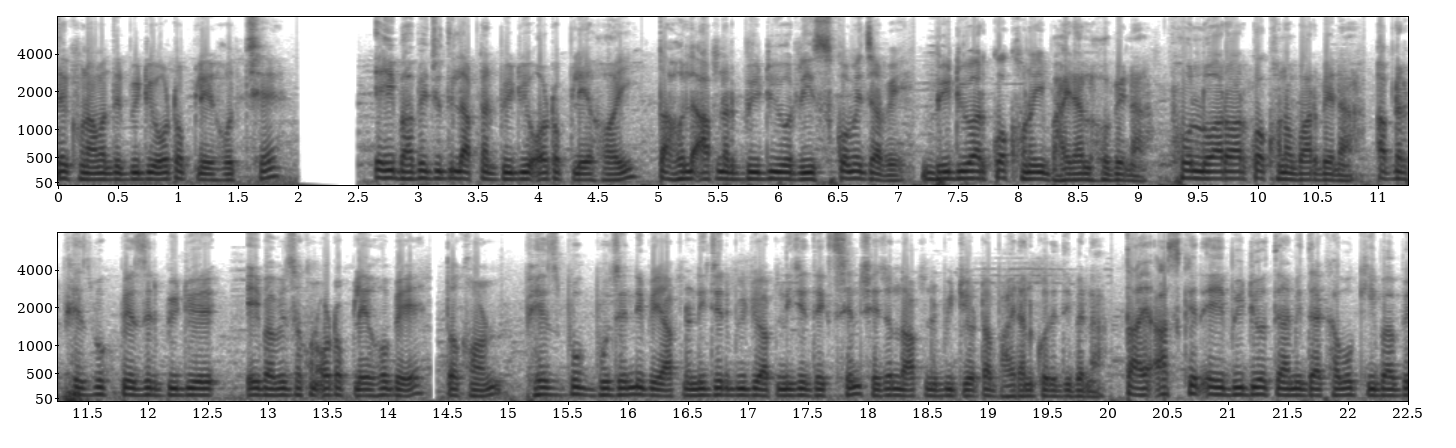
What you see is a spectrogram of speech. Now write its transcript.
দেখুন আমাদের ভিডিও অটো প্লে হচ্ছে। এইভাবে যদি আপনার ভিডিও অটো প্লে হয়, তাহলে আপনার ভিডিও রিচ কমে যাবে। ভিডিও আর কখনোই ভাইরাল হবে না। ফলোয়ারও আর কখনো বাড়বে না। আপনার ফেসবুক পেজের ভিডিও এইভাবে যখন অটো প্লে হবে, তখন ফেসবুক বুঝে নিবে আপনার নিজের ভিডিও আপনি নিজে দেখছেন, সেজন্য আপনার ভিডিওটা ভাইরাল করে দিবে না। তাই আজকের এই ভিডিওতে আমি দেখাবো কীভাবে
